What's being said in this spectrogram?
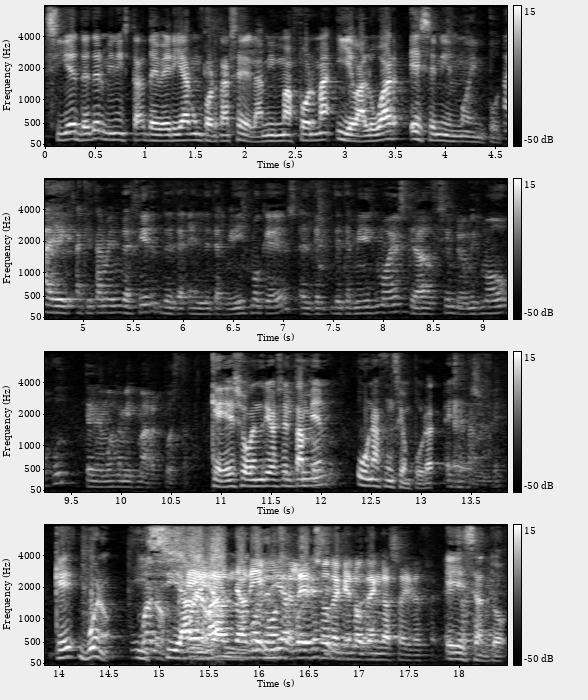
si es determinista, debería comportarse de la misma forma y evaluar ese mismo input. Hay aquí también decir de- el determinismo que es. El de- determinismo es que dado siempre el mismo output, tenemos la misma respuesta. Que eso vendría a ser también una función pura. Exactamente. Que, bueno, y Bueno, si además... Añadimos podría- el hecho de que no tenga side effect. Exacto.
